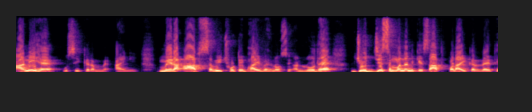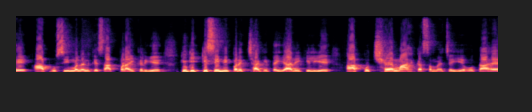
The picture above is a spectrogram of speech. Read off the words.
आनी है, उसी क्रम में आएँगी। मेरा आप सभी छोटे भाई बहनों से अनुरोध है, जो जिस मनन के साथ पढ़ाई कर रहे थे, आप उसी मनन के साथ पढ़ाई करिए, क्योंकि किसी भी परीक्षा की तैयारी के लिए आपको छह माह का समय चाहिए होता है।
